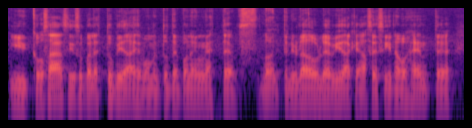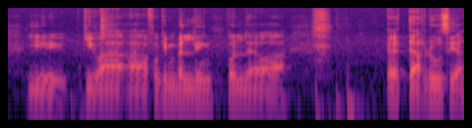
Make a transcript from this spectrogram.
Y cosas así súper estúpidas. De momento te ponen este. "Pf, no, él tenía una doble vida que asesinó gente y que iba a fucking Berlín por o a este, a Rusia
